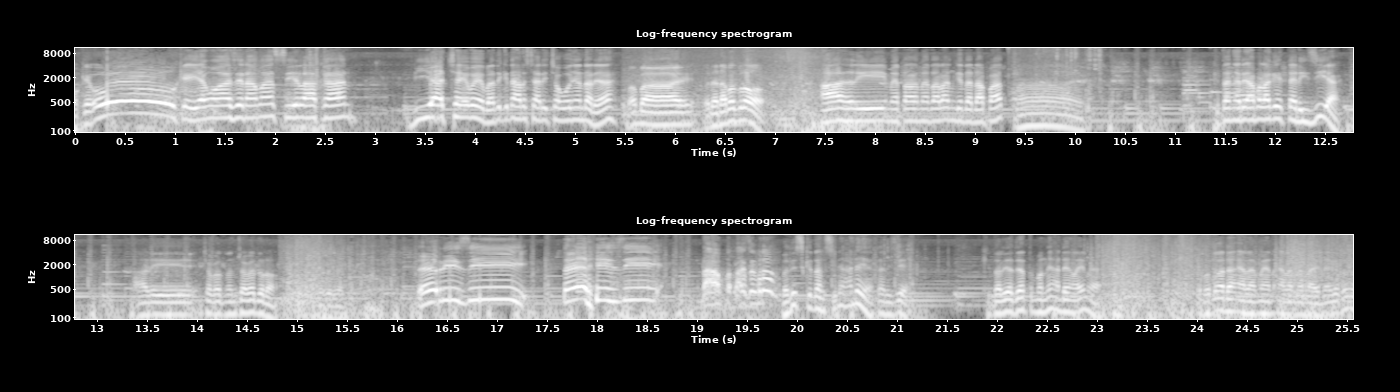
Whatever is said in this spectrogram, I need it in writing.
Oke, oh, oke yang mau ngasih nama silakan. Dia cewek, berarti kita harus cari cowoknya ntar ya. Bye bye. Udah dapat bro. Ahli metal-metalan kita dapat. Nice. Kita nyari apa lagi? Terizi ya? Ahli copet-copet dulu. Terizi, Terizi, dapat langsung bro. Berarti sekitar sini ada ya Terizi ya? Kita lihat ya temennya ada yang lain nggak? Siapa ada elemen-elemen lainnya gitu?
